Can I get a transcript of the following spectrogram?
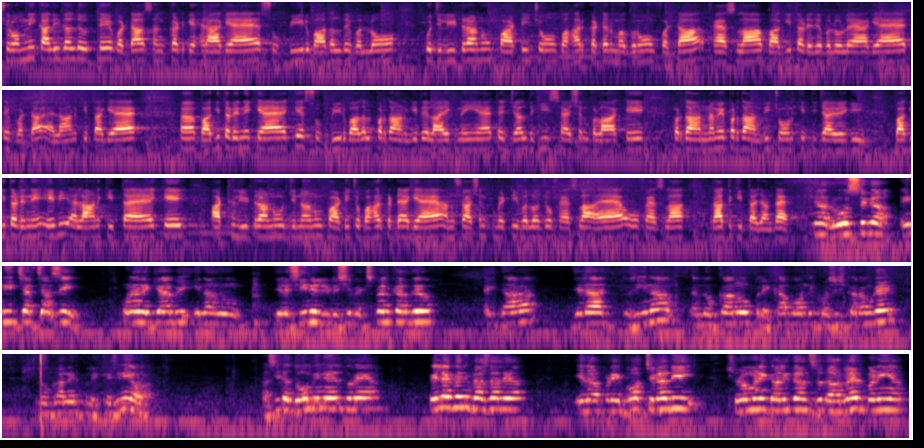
ਸ਼੍ਰੋਮਣੀ ਅਕਾਲੀ ਦਲ ਦੇ ਉੱਤੇ ਵੱਡਾ ਸੰਕਟ ਗਹਿਰਾ ਗਿਆ ਹੈ। ਸੁਖਬੀਰ ਬਾਦਲ ਦੇ ਵੱਲੋਂ ਕੁਝ ਲੀਡਰਾਂ ਨੂੰ ਪਾਰਟੀ ਚੋਂ ਬਾਹਰ ਕੱਢਣ ਮਗਰੋਂ ਵੱਡਾ ਫੈਸਲਾ ਬਾਗੀ ਧੜੇ ਦੇ ਵੱਲੋਂ ਲਿਆ ਗਿਆ ਹੈ ਤੇ ਵੱਡਾ ਐਲਾਨ ਕੀਤਾ ਗਿਆ ਹੈ। ਬਾਗੀ ਧੜੇ ਨੇ ਕਿਹਾ ਹੈ ਕਿ ਸੁਖਬੀਰ ਬਾਦਲ ਪ੍ਰਧਾਨਗੀ ਦੇ ਲਾਇਕ ਨਹੀਂ ਹੈ ਤੇ ਜਲਦ ਹੀ ਸੈਸ਼ਨ ਬੁਲਾ ਕੇ ਪ੍ਰਧਾਨ, ਨਵੇਂ ਪ੍ਰਧਾਨ ਦੀ ਚੋਣ ਕੀਤੀ ਜਾਵੇਗੀ। ਬਾਗੀ ਧੜੇ ਨੇ ਇਹ ਵੀ ਐਲਾਨ ਕੀਤਾ ਹੈ ਕਿ 8 ਲੀਡਰਾਂ ਨੂੰ ਜਿਨ੍ਹਾਂ ਨੂੰ ਪਾਰਟੀ ਚੋਂ ਬਾਹਰ ਕੱਢਿਆ ਗਿਆ ਹੈ, ਅਨੁਸ਼ਾਸਨ ਕਮੇਟੀ ਵੱਲੋਂ ਜੋ ਫੈਸਲਾ ਆਇਆ ਹੈ, ਉਹ ਫੈਸਲਾ ਰੱਦ ਕੀਤਾ ਜਾਂਦਾ ਹੈ। ਜਿਹੜਾ ਰੋਸ ਸੀਗਾ ਇਨੀ ਚਰਚਾ ਸੀ। ਉਹਨਾਂ ਨੇ ਕਿਹਾ ਵੀ ਇਹਨਾਂ ਨੂੰ ਜਿਹੜੇ ਸੀਨੀਅਰ ਲੀਡਰਸ਼ਿਪ ਐਕਸਪੈਲ ਕਰਦੇ ਹੋ ਇਦਾਂ ਜਿਹੜਾ ਤੁਸੀਂ ਨਾ ਲੋਕਾਂ ਨੂੰ ਭੁਲੇਖਾ ਪਾਉਣ ਦੀ ਕੋਸ਼ਿਸ਼ ਕਰੋਗੇ, ਲੋਕਾਂ ਨੇ ਭੁਲੇਖੇ 'ਚ ਨਹੀਂ ਆਉਣਾ। ਅਸੀਂ ਤਾਂ 2 ਮਹੀਨੇ ਤੋਂ ਤੁਰੇ ਆ ਪਹਿਲਾਂ ਕੋਈ ਨਹੀਂ ਫੈਸਲਾ ਲਿਆ। ਇਹਦਾ ਆਪਣੇ ਬਹੁਤ ਚਿਰਾਂ ਦੀ ਸ਼੍ਰੋਮਣੀ ਅਕਾਲੀ ਦਲ ਸੁਧਾਰ ਲਹਿਰ ਬਣੀ ਆ।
